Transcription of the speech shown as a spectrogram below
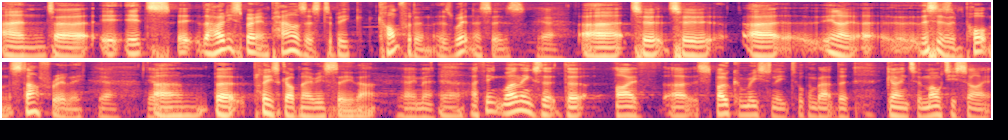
and uh, it, it's it, the Holy Spirit empowers us to be confident as witnesses. Yeah. Uh, to to uh, you know, uh, this is important stuff, really. Yeah. Yeah. Um, but please God, may we see that. Amen. Yeah. I think one of the things that, that I've uh, spoken recently, talking about the going to multi site,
